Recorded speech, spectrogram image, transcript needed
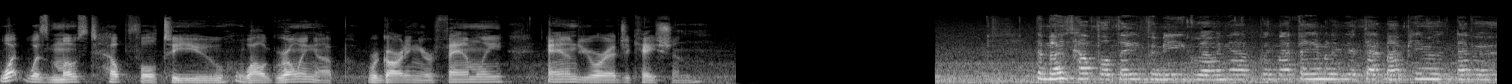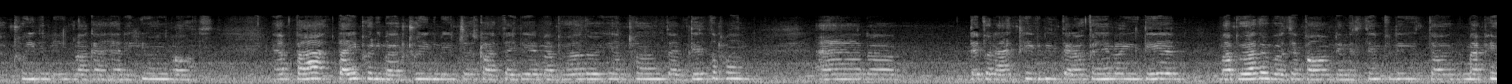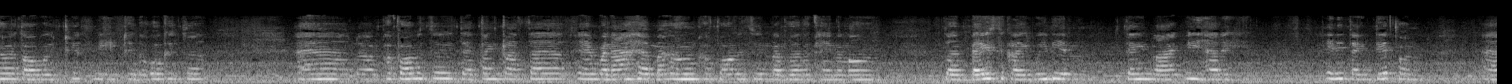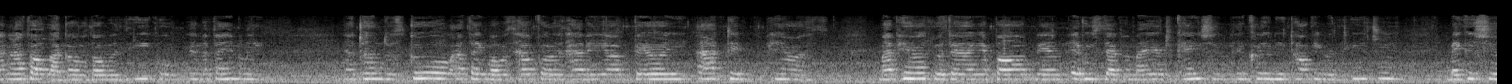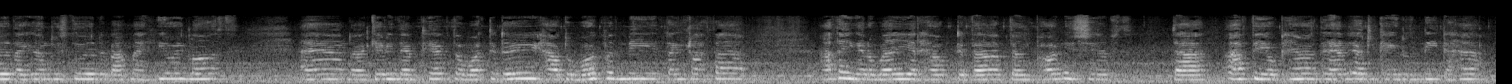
What was most helpful to you while growing up regarding your family and your education? The most helpful thing for me growing up with my family is that my parents never treated me like I had a hearing loss. In fact, they pretty much treated me just like they did my brother in terms of discipline and uh, different activities that our family did. My brother was involved in the symphony, so my parents always took me to the orchestra and uh, performances and things like that. And when I had my own performances, my brother came along. So basically, we didn't seem like we had a, anything different. And I felt like I was always equal in the family. In terms of school, I think what was helpful is having a very active parents my parents were very involved in every step of my education, including talking with teachers, making sure they understood about my hearing loss, and uh, giving them tips on what to do, how to work with me, things like that. I think in a way it helped develop those partnerships that I feel parents and educators need to have.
